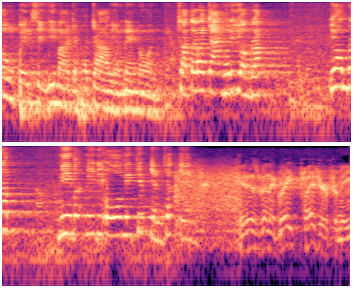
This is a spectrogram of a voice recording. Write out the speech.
ต้องเป็นสิ่งที่มาจากพระเจ้าอย่างแน่นอนศาสตราจารย์คนที่ยอมรับ ยอมรับมีมีวิดีโอมีคลิปอย่างชัดเจน It has been a great pleasure for me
